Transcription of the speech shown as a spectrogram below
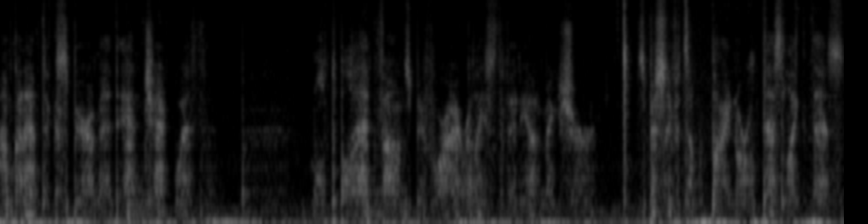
I'm gonna have to experiment and check with multiple headphones before I release the video to make sure, especially if it's a binaural test like this.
